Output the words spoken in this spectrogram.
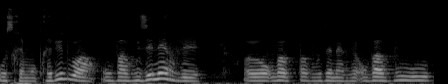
vous serez montré du doigt, on va vous énerver, euh, on va pas vous énerver, on va vous,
